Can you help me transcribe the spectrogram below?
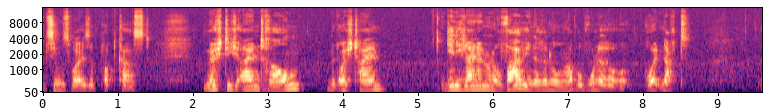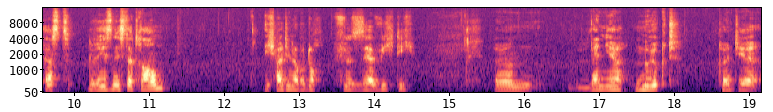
bzw. Podcast möchte ich einen Traum mit euch teilen, den ich leider nur noch vage in Erinnerung habe, obwohl er heute Nacht erst gewesen ist, der Traum. Ich halte ihn aber doch für sehr wichtig. Ähm, wenn ihr mögt, könnt ihr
